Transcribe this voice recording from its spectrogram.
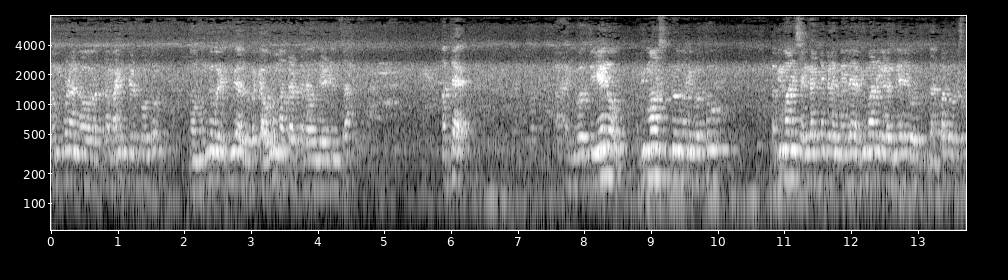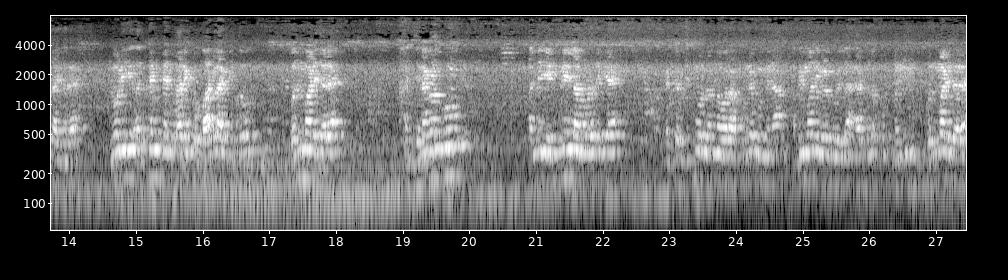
ಸಂಪೂರ್ಣ ನಾವು ಹತ್ರ ಮಾಹಿತಿ ತಿಳ್ಕೊಂಡು ನಾವು ಮುಂದುವರಿತೀವಿ, ಅದ್ರ ಬಗ್ಗೆ ಅವರು ಮಾತಾಡ್ತಾರೆ ಒಂದು ಎರಡು ನಿಮಿಷ. ಮತ್ತೆ ಇವತ್ತು ಏನು ಅಭಿಮಾನಿಸಿದ್ರು ನೋಡಿ ಇವತ್ತು ಅಭಿಮಾನಿ ಸಂಘಟನೆಗಳ ಮೇಲೆ, ಅಭಿಮಾನಿಗಳ ಮೇಲೆ ಇವತ್ತು ದರ್ಪ ತೋರಿಸ್ತಾ ಇದ್ದಾರೆ. ನೋಡಿ, ಹದಿನೆಂಟನೇ ತಾರೀಕು ಬಾಗ್ಲಾಗಿದ್ದು ಬಂದ್ ಮಾಡಿದ್ದಾರೆ. ಜನಗಳಿಗೂ ಅಲ್ಲಿ ಎಂಟ್ರಿ ಇಲ್ಲ ನೋಡೋದಕ್ಕೆ. ಡಾಕ್ಟರ್ ವಿಷ್ಣುವರ್ಧನ್ ಅವರ ಪುಣ್ಯಭೂಮಿನ ಅಭಿಮಾನಿಗಳಿಗೂ ಇಲ್ಲ ಯಾರೆಲ್ಲ ಬಂದ್ ಮಾಡಿದ್ದಾರೆ.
